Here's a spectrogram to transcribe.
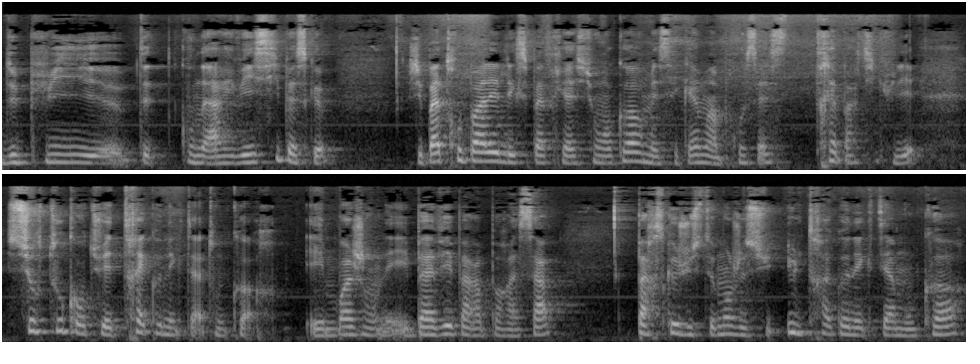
depuis euh, peut-être qu'on est arrivé ici, parce que j'ai pas trop parlé de l'expatriation encore, mais c'est quand même un process très particulier, surtout quand tu es très connecté à ton corps. Et moi, j'en ai bavé par rapport à ça, parce que justement, je suis ultra connectée à mon corps,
